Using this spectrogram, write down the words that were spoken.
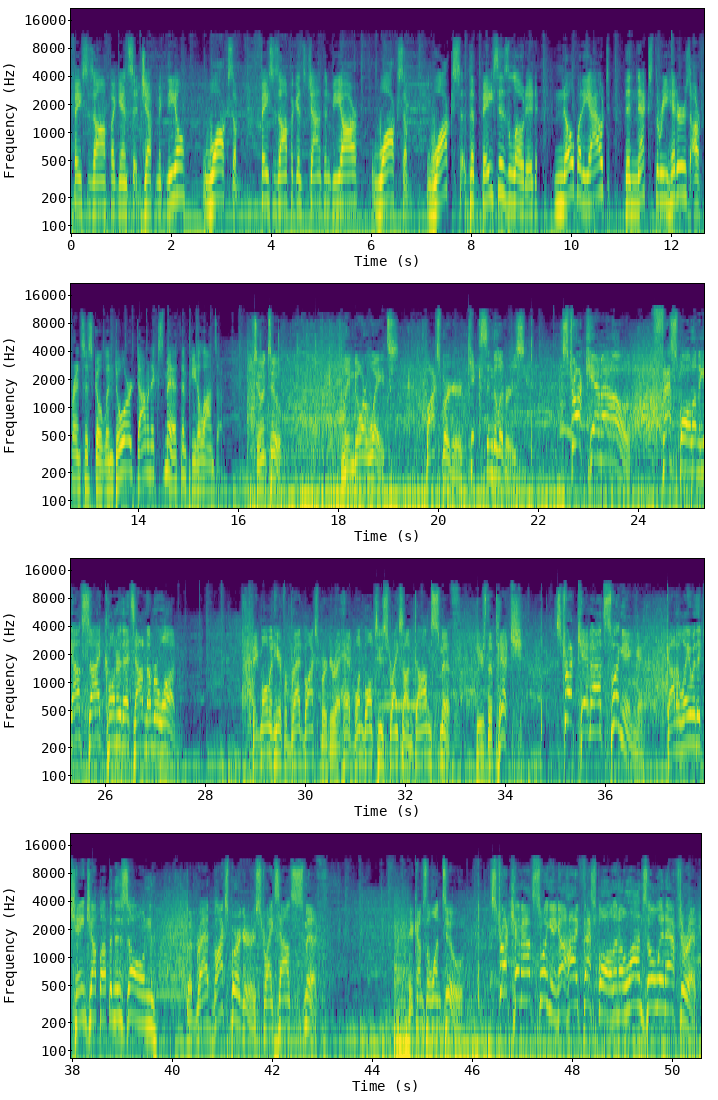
Faces off against Jeff McNeil, walks him. Faces off against Jonathan Villar, walks him. Walks the bases loaded, nobody out. The next three hitters are Francisco Lindor, Dominic Smith, and Pete Alonso. Two and two. Lindor waits. Boxberger kicks and delivers. Struck him out. Fastball on the outside corner. That's out number one. Big moment here for Brad Boxberger ahead. One ball, two strikes on Dom Smith. Here's the pitch. Struck him out swinging. Got away with a changeup up in the zone. But Brad Boxberger strikes out Smith. Here comes the one two. Struck him out swinging. A high fastball, and Alonso in after it.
